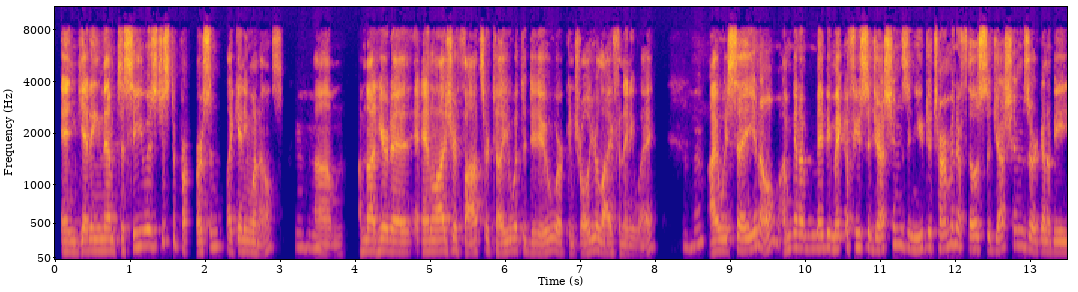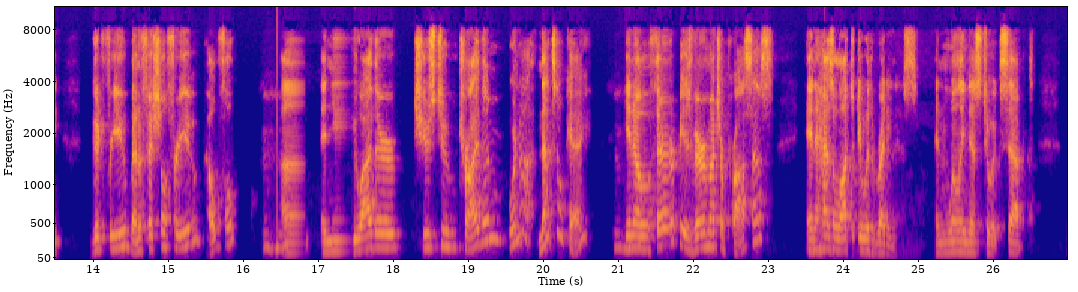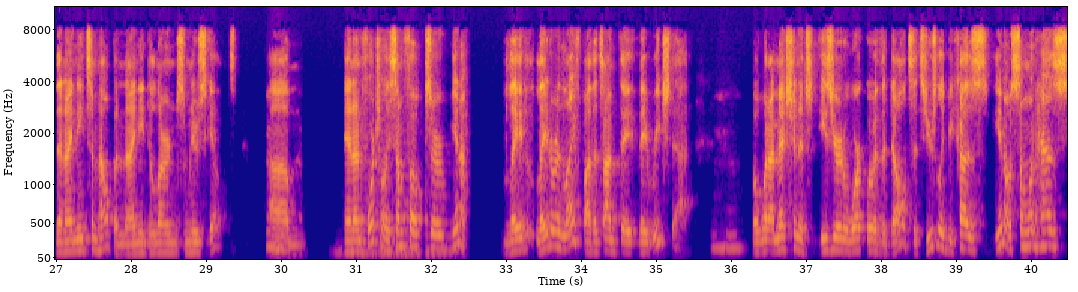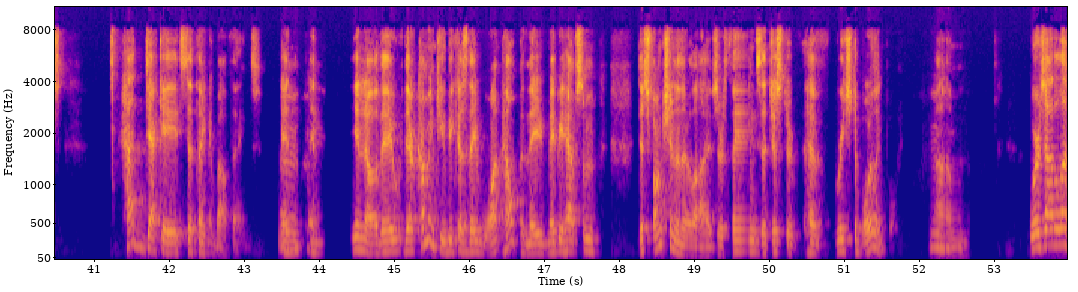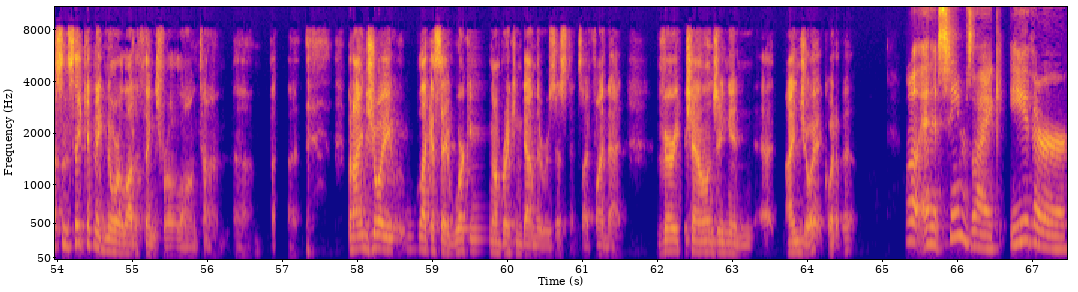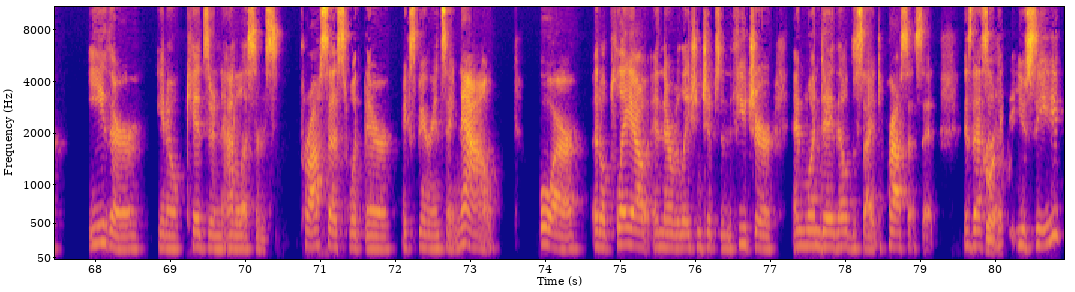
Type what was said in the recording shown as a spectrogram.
and getting them to see you as just a person like anyone else. Mhm. Um, I'm not here to analyze your thoughts or tell you what to do or control your life in any way. Mhm. I always say, you know, I'm going to maybe make a few suggestions and you determine if those suggestions are going to be good for you, beneficial for you, helpful. Mhm. Um, and you, you either choose to try them or not. And that's okay. You Mhm. know, therapy is very much a process and it has a lot to do with readiness and willingness to accept that I need some help and I need to learn some new skills. Mhm. Um, and unfortunately, some folks are, you know, late, later in life by the time they, they reach that. Mhm. But when I mention it's easier to work with adults, it's usually because you know someone has had decades to think about things, and and you know they they're coming to you because they want help, and they maybe have some dysfunction in their lives or things that just are, have reached a boiling point. Mhm. Um, whereas adolescents, they can ignore a lot of things for a long time. Um, but, but I enjoy, like I said, working on breaking down their resistance. I find that very challenging, and uh, I enjoy it quite a bit. Well, and it seems like either either, you know, kids and adolescents process what they're experiencing now or it'll play out in their relationships in the future and one day they'll decide to process it. Is that something that you see?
